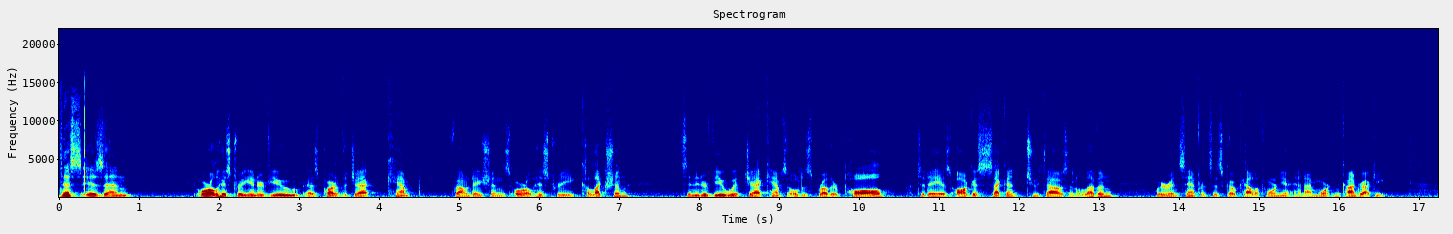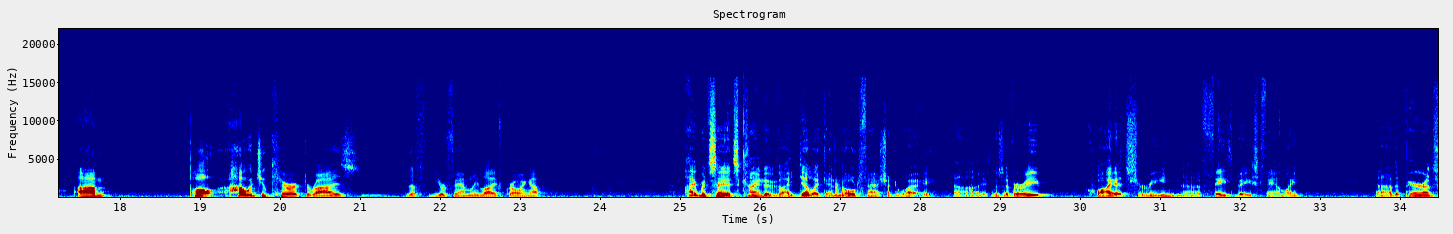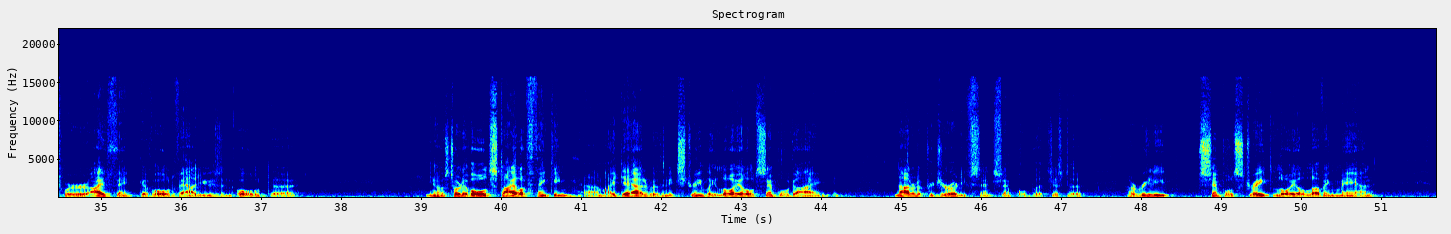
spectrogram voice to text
this is an oral history interview as part of the Jack Kemp Foundation's oral history collection. It's an interview with Jack Kemp's oldest brother, Paul. Today is August 2nd, 2011. We're in San Francisco, California, and I'm Morton Kondracke. Um, Paul, how would you characterize the, your family life growing up? I would say it's kind of idyllic in an old fashioned way. Uh, it was a very quiet, serene, uh, faith based family. Uh, the parents were, I think, of old values and old, uh, you know, sort of old style of thinking. Uh, my dad was an extremely loyal, simple guy, not in a pejorative sense, simple, but just a, a really simple, straight, loyal, loving man.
